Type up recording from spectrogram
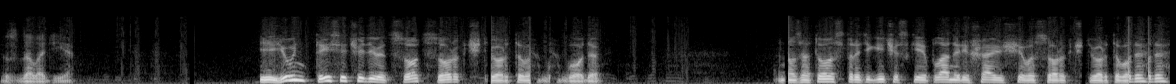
с Даладье. Июнь 1944 года. Но зато стратегические планы решающего 44 -го года,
